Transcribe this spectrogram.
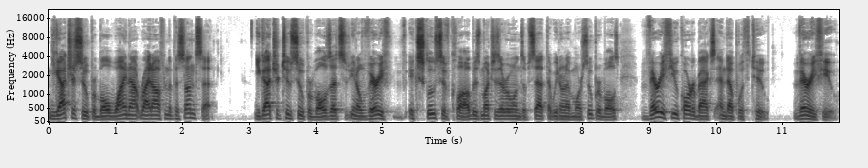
you got your Super Bowl, why not ride off into the sunset? You got your two Super Bowls. That's you know very exclusive club. As much as everyone's upset that we don't have more Super Bowls, very few quarterbacks end up with two. Very few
